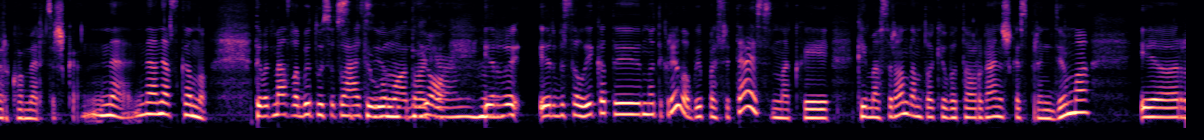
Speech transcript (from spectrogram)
per komerciška ne ne neskanu tai vat mes labai tų situacijų jo mhm. ir ir visą laiką tai nu tikrai labai pasiteisina kai kai mes randam tokį va tą organišką sprendimą ir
